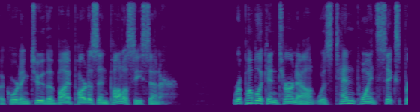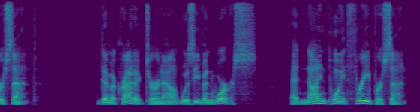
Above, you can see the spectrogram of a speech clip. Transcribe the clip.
according to the Bipartisan Policy Center, Republican turnout was 10.6%. Democratic turnout was even worse, at 9.3%.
